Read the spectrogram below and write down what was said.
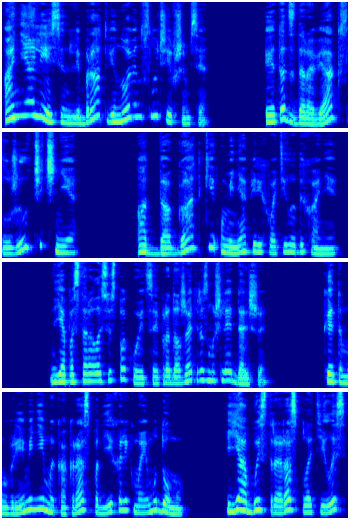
А не Олесин ли брат виновен в случившемся? Этот здоровяк служил в Чечне. От догадки у меня перехватило дыхание. Я постаралась успокоиться и продолжать размышлять дальше. К этому времени мы как раз подъехали к моему дому. Я быстро расплатилась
